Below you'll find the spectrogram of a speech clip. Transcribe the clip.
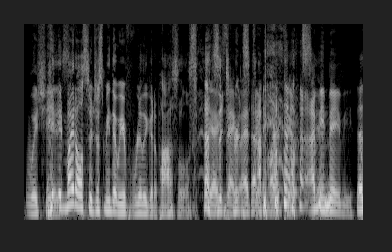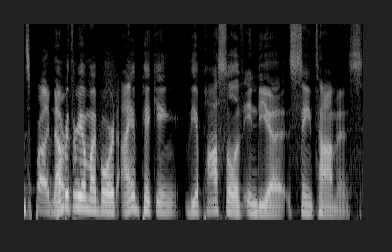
which is It might also just mean that we have really good apostles. yeah as it exactly. That's it. That's it. I mean, maybe that's probably Number three on my board, I am picking the Apostle of India, Saint Thomas.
